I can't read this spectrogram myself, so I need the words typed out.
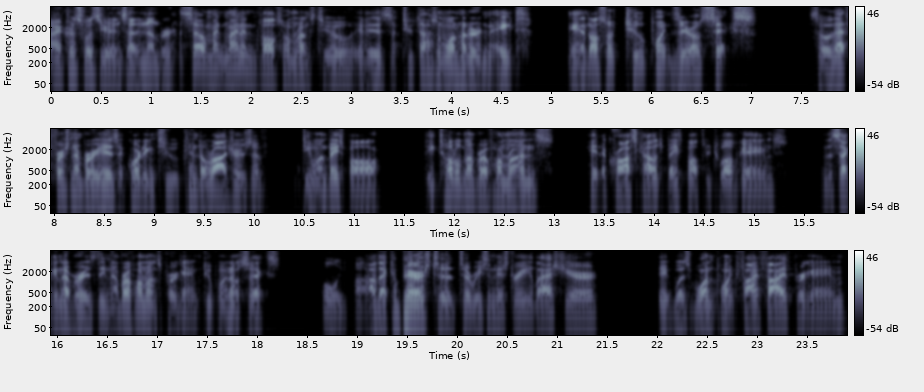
All right, Chris, what's your inside number? So mine, mine involves home runs too. It is 2,108 and also 2.06. So that first number is, according to Kendall Rogers of D1 Baseball, the total number of home runs hit across college baseball through 12 games. And the second number is the number of home runs per game, 2.06. Holy How that compares to, to recent history, last year it was 1.55 per game,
